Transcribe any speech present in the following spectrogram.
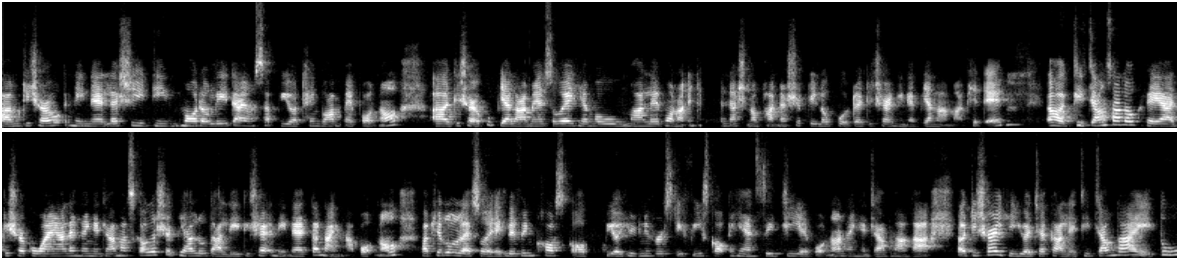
um teacher ကိုအနေနဲ့လက်ရှိဒီ model လေးတိုင်းကိုဆက်ပြီးတော့ထိုင်သွားမယ်ပေါ့နော်အာ teacher အခုပြန်လာမယ်ဆိုရင်ရန်ကုန်မှာလဲပေါ့နော် international partnership တွေလုပ်ဖို့အတွက် teacher အနေနဲ့ပြန်လာမှာဖြစ်တယ်အော်ဒီကျောင်းစားလုပ်ခရေက teacher ကိုဝိုင်းကလည်းနိုင်ငံခြားမှာ scholarship ရလို့ဒါလေး teacher အနေနဲ့တက်နိုင်တာပေါ့နော်ဘာဖြစ်လို့လဲဆိုရင် living cost ကောပြီးတော့ university fees ကောအရင်စေးကြီးရပေါ့နော်နိုင်ငံခြားမှာက teacher ရဲ့ရည်ရွယ်ချက်ကလည်းဒီကျောင်းသားတွေသူ့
